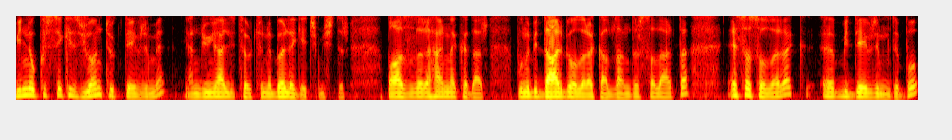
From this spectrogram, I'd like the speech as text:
1908 Jön Türk devrimi yani dünya literatürüne böyle geçmiştir. Bazıları her ne kadar bunu bir darbe olarak adlandırsalar da esas olarak e, bir devrimdi bu.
